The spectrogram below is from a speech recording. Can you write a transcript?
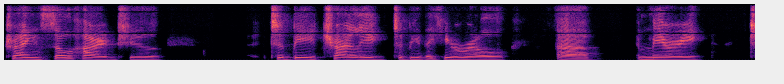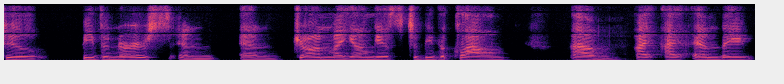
trying so hard to to be Charlie, to be the hero, uh, Mary to be the nurse, and and John, my youngest, to be the clown. Um, I, I and they,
